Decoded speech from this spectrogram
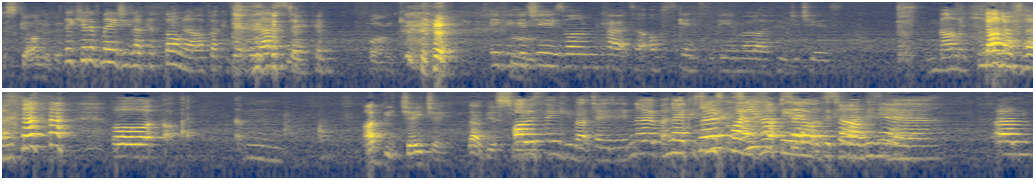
Just get on with it. They could have made you like a thong out of like a bit of elastic and Fun. If you could choose one character off Skins to be in real life, who would you choose? None of them. none of them. Or, uh, mm, I'd be JJ. That'd be a sweet. I was thinking about JJ. No, but No, because No, he's 'cause quite he's happy a lot of the time, stuff, isn't yeah, Um,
